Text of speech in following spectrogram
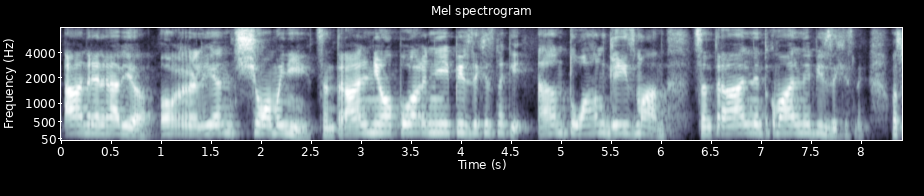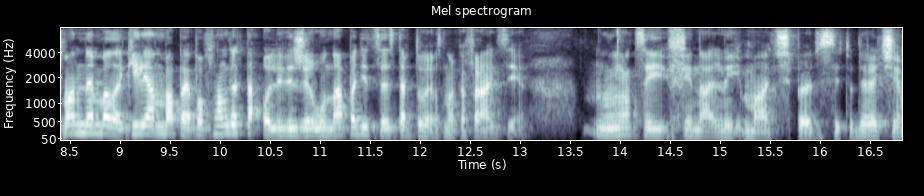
Анрен Рабіо, Орлен Чомені. Центральні опорні півзахисники Антуан Грізман, центральний атакувальний півзахисник. Осман Дембеле, Кіліан Мбапе по флангах та Оліві Жиру у нападі. Це стартова розстановка Франції. Цей фінальний матч проти світу. До речі,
